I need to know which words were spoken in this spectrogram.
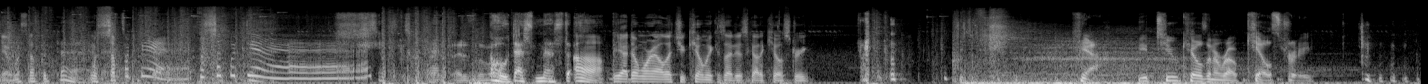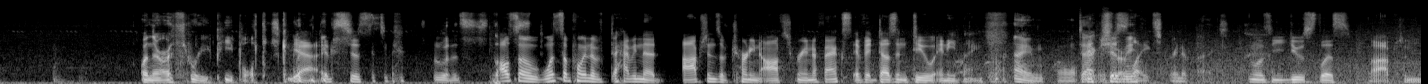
Yeah, what's up with that? What's up with that? What's up with that? That is the Oh, that's messed up. Yeah, don't worry. I'll let you kill me because I just got a kill streak. Yeah. You two kills in a row. Kill streak. When there are three people, that's Yeah, it's just. what it's Also, what's the point of having the options of turning off screen effects if it doesn't do anything? I'm well, Zach, it's just like screen effects. The most useless option.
